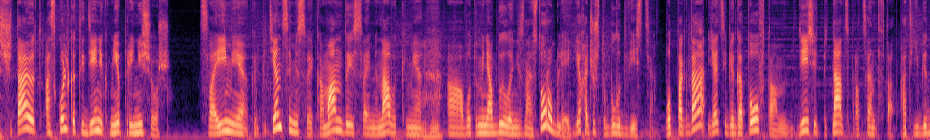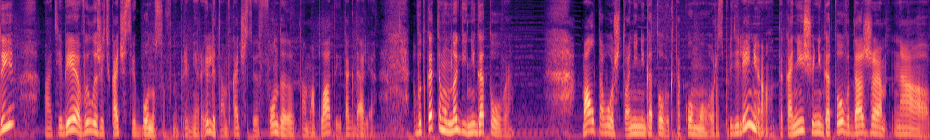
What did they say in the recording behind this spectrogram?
считают, а сколько ты денег мне принесешь своими компетенциями, своей командой, своими навыками. Мгм. А, вот у меня было, не знаю, 100 рублей, я хочу, чтобы было 200. Вот тогда я тебе готов там 10-15% от, от ебеды а, тебе выложить в качестве бонусов, например, или там в качестве фонда там, оплаты и так далее. Вот к этому многие не готовы. Мало того, что они не готовы к такому распределению, так они еще не готовы даже а,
